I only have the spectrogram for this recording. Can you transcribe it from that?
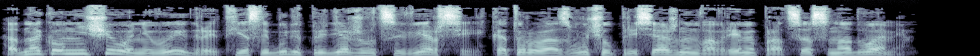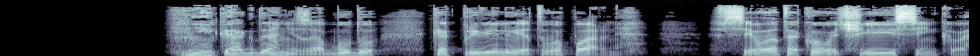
Однако он ничего не выиграет, если будет придерживаться версии, которую озвучил присяжным во время процесса над вами. Никогда не забуду, как привели этого парня. Всего такого чистенького,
